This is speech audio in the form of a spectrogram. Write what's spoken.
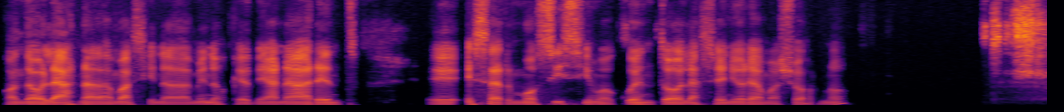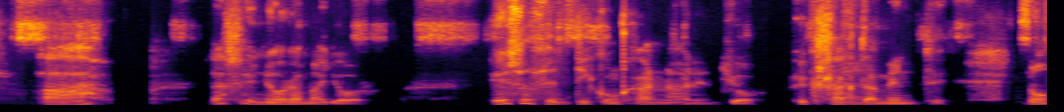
cuando hablas nada más y nada menos que de Ana Arendt, eh, ese hermosísimo cuento La señora mayor, ¿no? Ah, la señora mayor. Eso sentí con Hannah Arendt yo, exactamente. No,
